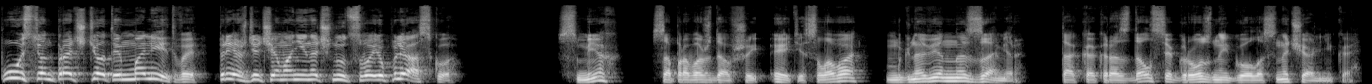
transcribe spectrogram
«Пусть он прочтет им молитвы, прежде чем они начнут свою пляску!» Смех, сопровождавший эти слова, мгновенно замер, так как раздался грозный голос начальника.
